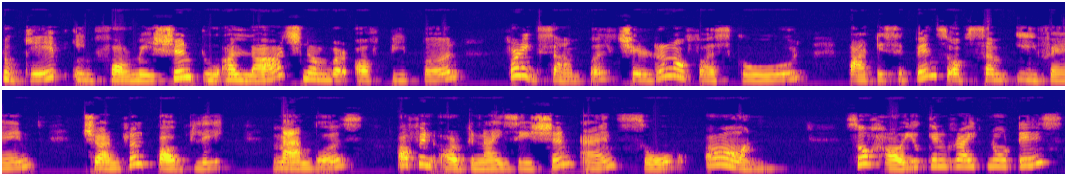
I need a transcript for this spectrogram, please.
to give information to a large number of people. For example, children of a school, participants of some event, general public, members of an organization and so on. So how you can write notice?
